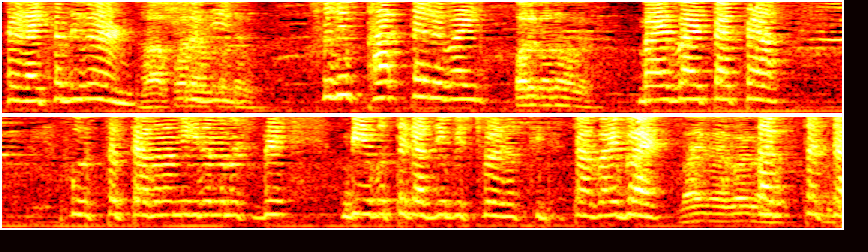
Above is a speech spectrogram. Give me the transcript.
তাহলে রাখা দিবেন? হ্যাঁ, পরে সজীব থাক তাহলে ভাই পরে কথা হবে। Bye bye tata. প্রস্তাবটা এখন আমি হিরালামের সাথে বিয়ে করতে গাজী অফিস চলে যাচ্ছি। Tata bye bye bye bye bye bye tata.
